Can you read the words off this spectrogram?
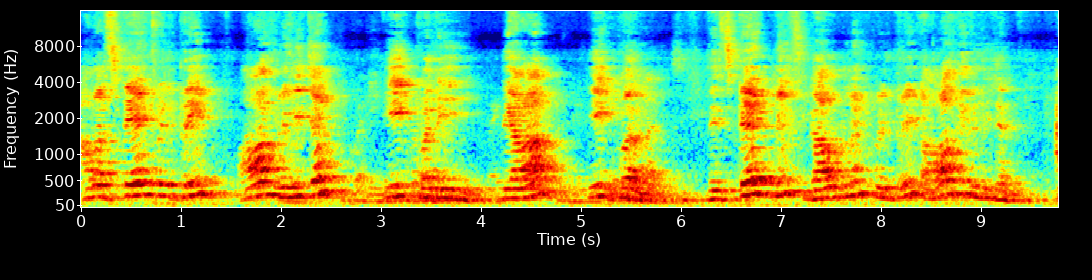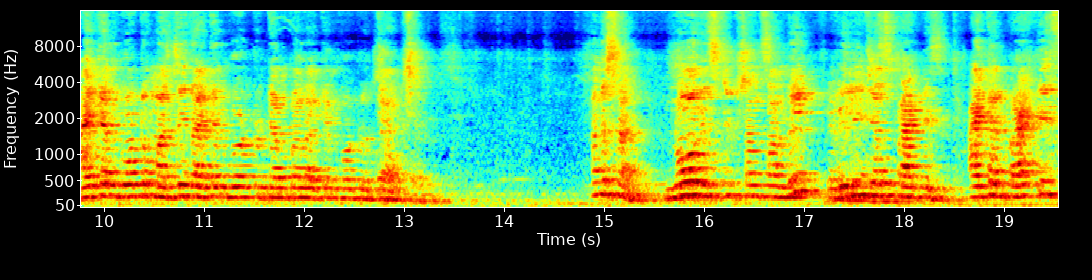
Our state will treat all religion equally. We are equal. The state means government will treat all the religion. I can go to masjid, I can go to temple, I can go to church. Understand? No restrictions on the religious practice. I can practice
